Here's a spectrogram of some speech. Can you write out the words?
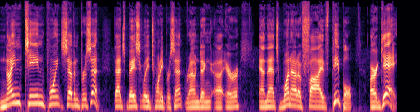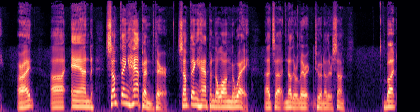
19.7%. That's basically 20%, rounding uh, error. And that's one out of five people are gay. All right. Uh, and something happened there. Something happened along the way. That's another lyric to another song. But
